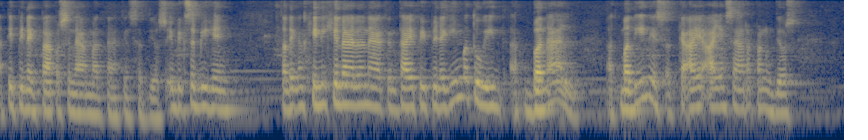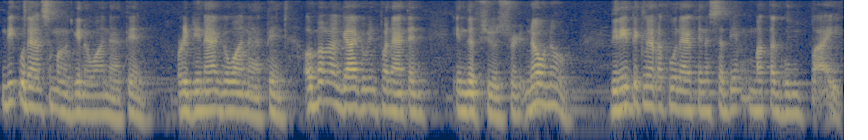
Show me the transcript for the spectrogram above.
at ipinagpapasalamat natin sa Diyos. Ibig sabihin, talagang kinikilala natin, tayo pinaging matuwid at banal at malinis at kaaya-aya sa harapan ng Diyos, hindi po dahil sa mga ginawa natin or ginagawa natin o mga gagawin pa natin in the future. No, no. Dinideklara po natin na sadyang matagumpay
